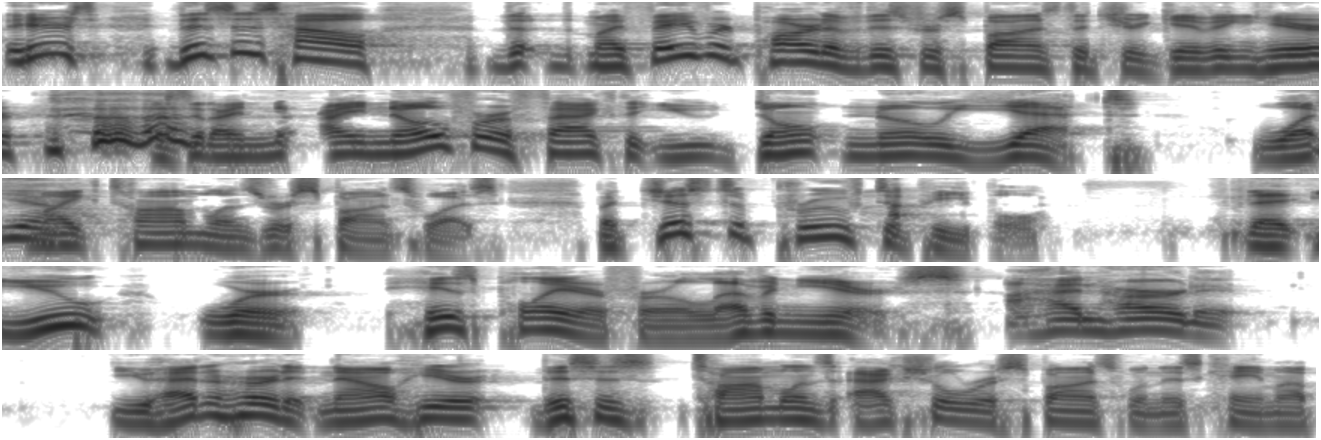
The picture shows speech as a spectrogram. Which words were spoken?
Here's this is how the, my favorite part of this response that you're giving here is that I I know for a fact that you don't know yet what yeah. Mike Tomlin's response was, but just to prove to people that you were his player for 11 years. I hadn't heard it. You hadn't heard it. Now here this is Tomlin's actual response when this came up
